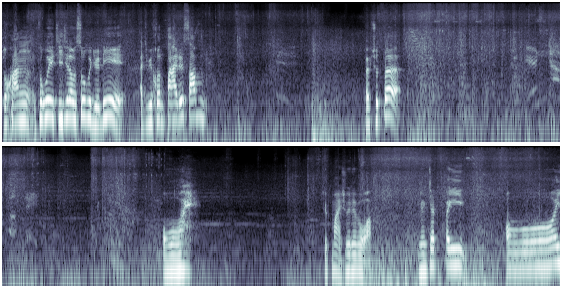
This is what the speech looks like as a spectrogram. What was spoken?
ทุกครั้งทุกวิธีที่เราสู้กันอยู่นี่ อาจจะมีคนตายด้วยซ้ำเว็บชูเตอร์ โอ้ยชุดใหม่ช่วยได้ปะวะ ยังจะไป โอ้ย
